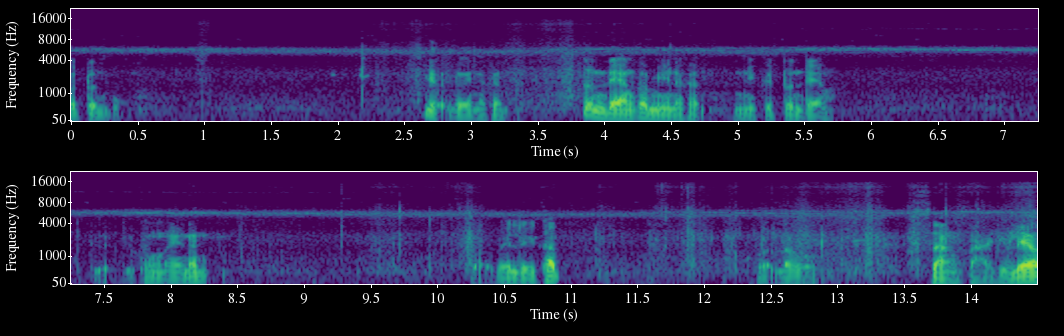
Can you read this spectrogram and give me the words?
ก็ต้นบุก เยอะเลยนะครับ ต้นแดงก็มีนะครับ นี่คือต้นแดง เกิดอยู่ข้างในนั้นปล่อยไว้เลยครับเพราะเราสร้างป่าอยู่แล้ว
